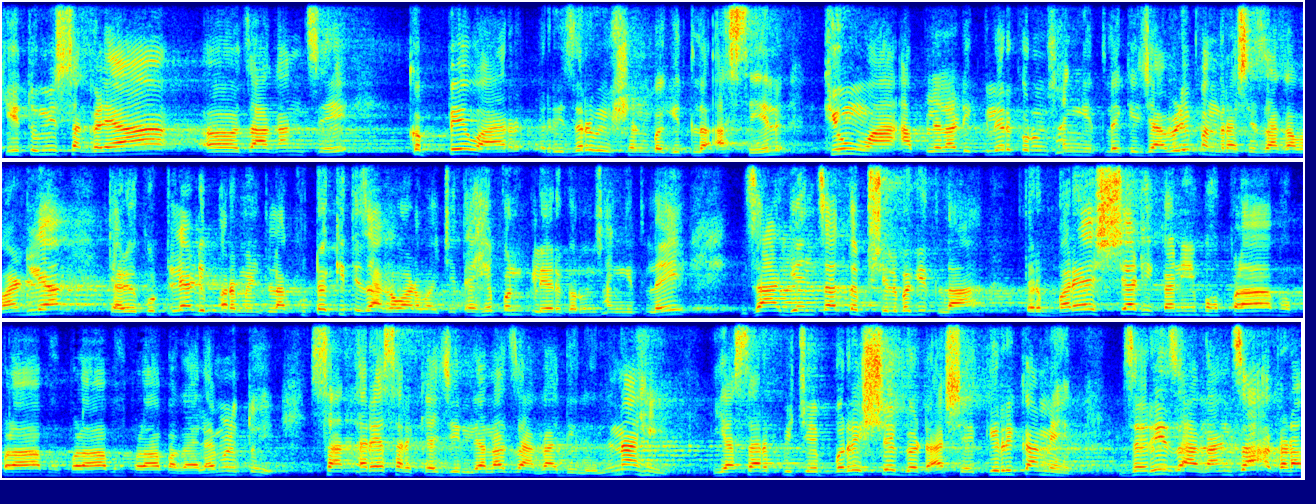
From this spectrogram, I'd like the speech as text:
की तुम्ही सगळ्या जागांचे कप्पेवार रिझर्वेशन बघितलं असेल किंवा आपल्याला डिक्लेअर करून सांगितलं की ज्यावेळी पंधराशे जागा वाढल्या त्यावेळी कुठल्या डिपार्टमेंटला कुठं किती जागा वाढवायची त्या हे पण क्लिअर करून सांगितलंय. जागेंचा तपशील बघितला तर बऱ्याचशा ठिकाणी भोपळा भोपळा भोपळा भोपळा बघायला मिळतोय. साताऱ्यासारख्या जिल्ह्याला जागा दिलेली नाही. एस आर पीचे बरेचसे गट असे की रिकामे आहेत. जरी जागांचा आकडा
